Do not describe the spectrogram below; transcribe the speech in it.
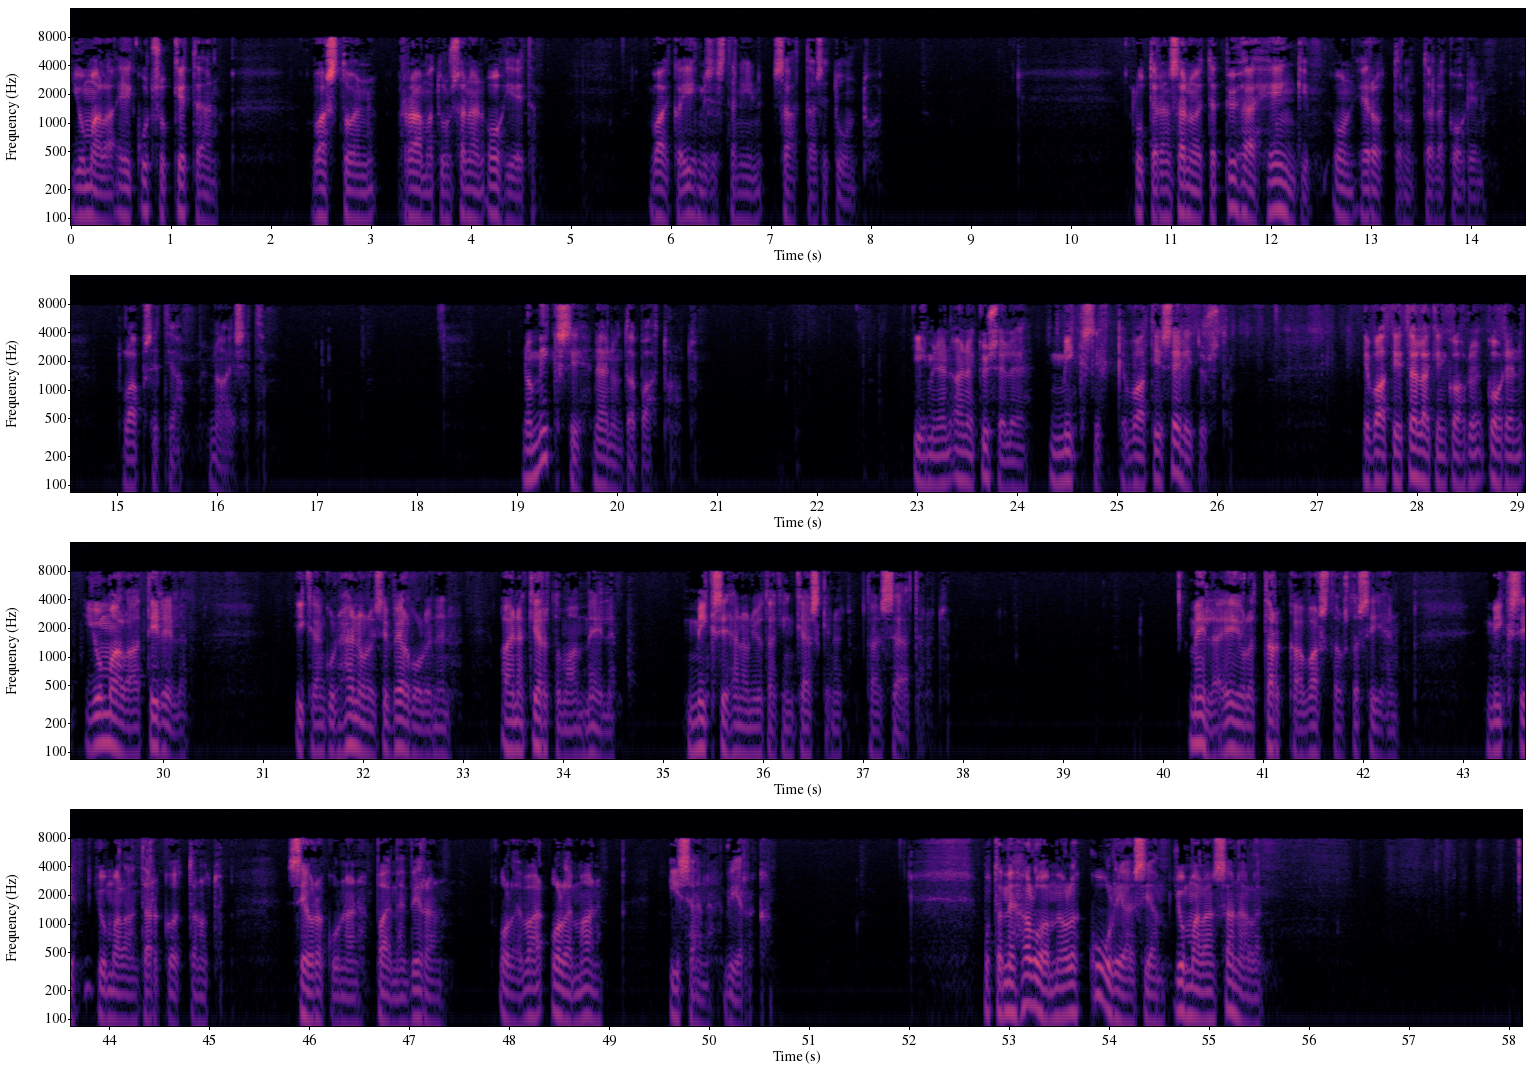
Jumala ei kutsu ketään vastoin raamatun sanan ohjeita, vaikka ihmisestä niin saattaisi tuntua. Lutheran sanoi, että pyhä henki on erottanut tällä kohdin lapset ja naiset. No miksi näin on tapahtunut? Ihminen aina kyselee miksi ja vaatii selitystä. Ja vaatii tälläkin kohden, kohden Jumalaa tilille, ikään kuin hän olisi velvollinen aina kertomaan meille, miksi hän on jotakin käskenyt tai säätänyt. Meillä ei ole tarkkaa vastausta siihen, miksi Jumala on tarkoittanut seurakunnan paimen viran olemaan isän virka. Mutta me haluamme olla kuuliaisia Jumalan sanalle,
